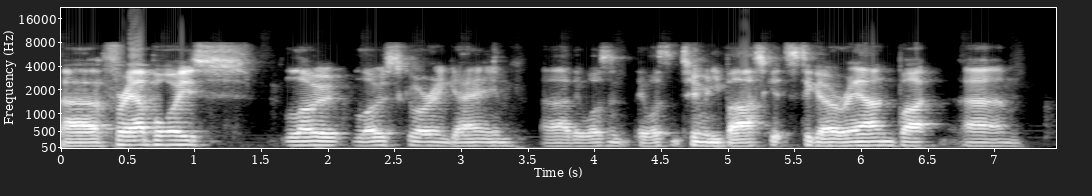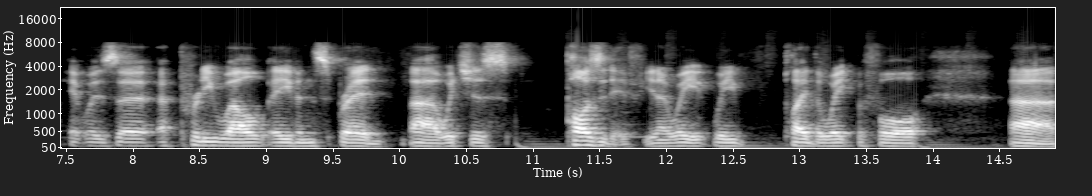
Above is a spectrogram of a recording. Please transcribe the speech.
Uh, for our boys, low low scoring game. Uh, there wasn't there wasn't too many baskets to go around, but um, it was a, a pretty well even spread, uh, which is positive. You know, we we played the week before, uh,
